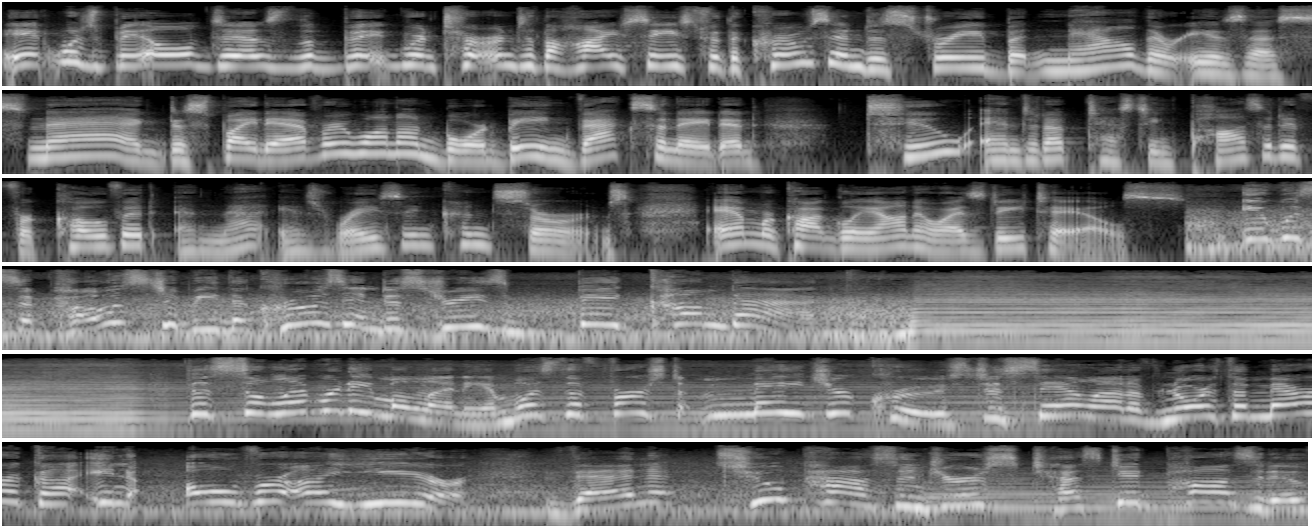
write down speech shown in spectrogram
It was billed as the big return to the high seas for the cruise industry, but now there is a snag. Despite everyone on board being vaccinated, Two ended up testing positive for COVID, and that is raising concerns. Ann Mercogliano has details. It was supposed to be the cruise industry's big comeback. The Celebrity Millennium was the first major cruise to sail out of North America in over a year. Then, two passengers tested positive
